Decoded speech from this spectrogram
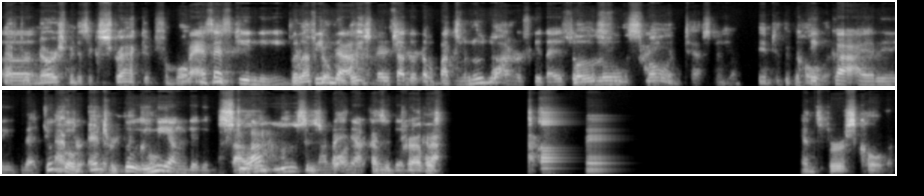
after uh, nourishment is extracted from what PSS we eat, ini berpindah dari satu tempat menuju anus kita itu perlu air. Into the Ketika air ini tidak cukup, tentu ini yang jadi masalah, mana ini akan menjadi first colon,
